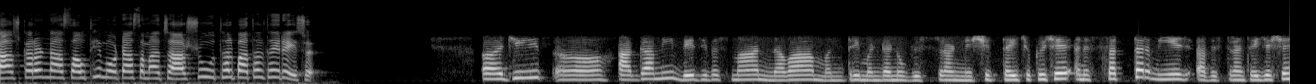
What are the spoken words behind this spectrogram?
રાજકારણના સૌથી મોટા સમાચાર શું ઉથલપાથલ થઈ રહી છે? જી આગામી બે દિવસમાં નવા મંત્રીમંડળનું વિસ્તરણ નિશ્ચિત થઈ ચૂક્યું છે અને સત્તરમીએ જ આ વિસ્તરણ થઈ જશે.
